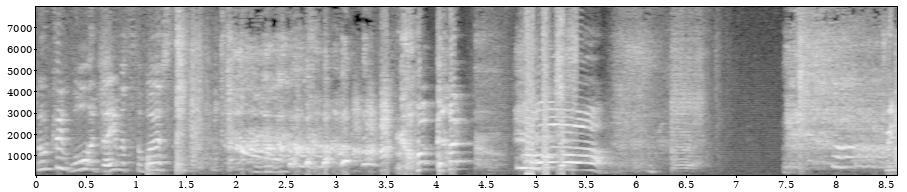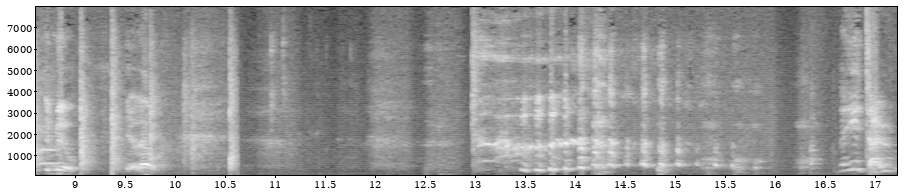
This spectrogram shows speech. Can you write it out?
Don't drink water, Dave. It's the worst thing. Drink the Get it out. No, you don't.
